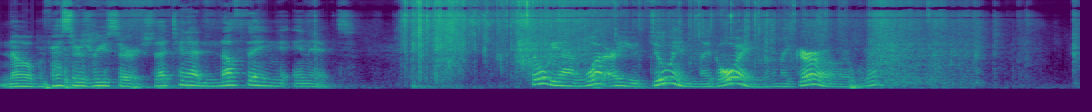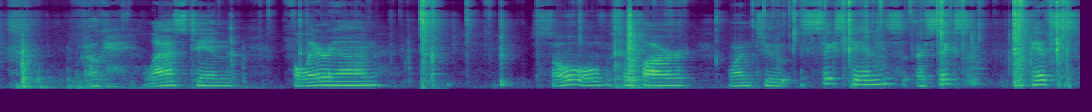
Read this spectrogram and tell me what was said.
No, Professor's Research. That tin had nothing in it. Sylveon, what are you doing, my boy, or my girl, or whatever? Okay last tin, Flareon. So, so far, one, two, six tins, or six hits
